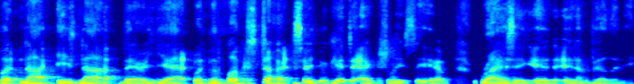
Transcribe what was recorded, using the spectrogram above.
but not he's not there yet when the book starts. So you get to actually see him rising in, ability.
